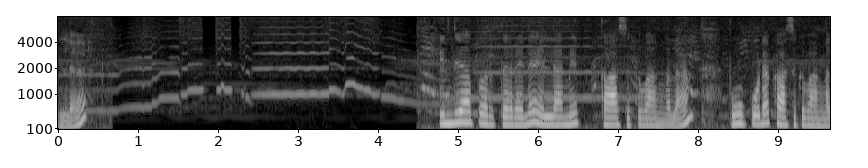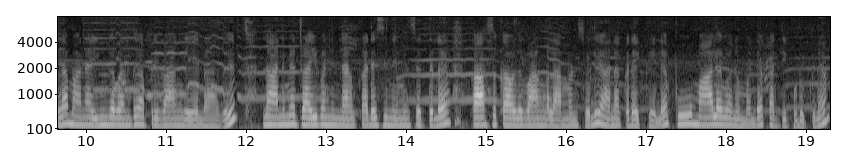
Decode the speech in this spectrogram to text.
இல்லை இந்தியா பொறுத்தவரையில் எல்லாமே காசுக்கு வாங்கலாம். பூ கூட காசுக்கு வாங்கலாம். ஆனால் இங்கே வந்து அப்படி வாங்க இயலாது. நானுமே ட்ரை பண்ணினேன். கடைசி நிமிஷத்தில் காசுக்காவது வாங்கலாமான்னு சொல்லி ஆனால் கிடைக்கல. பூ மாலை வேணும் வந்து கட்டி கொடுப்பினேன்.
